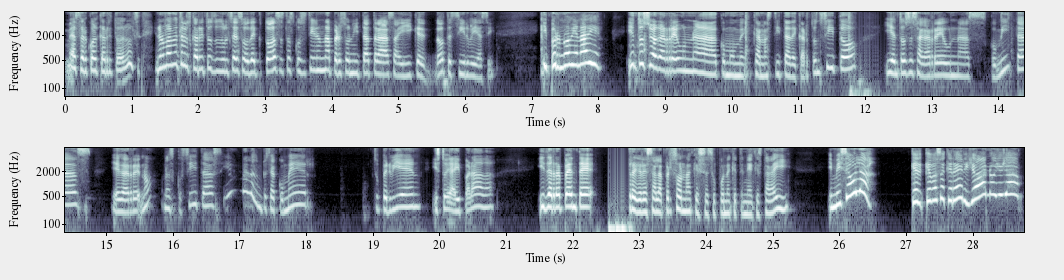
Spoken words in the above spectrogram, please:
Me acerco al carrito de dulces. Y normalmente los carritos de dulces o de todas estas cosas tienen una personita atrás ahí que no te sirve y así. Y pero no había nadie. Y entonces yo agarré una como me- canastita de cartoncito y entonces agarré unas gomitas y agarré, ¿no? Unas cositas y me las empecé a comer súper bien y estoy ahí parada. Y de repente regresa la persona que se supone que tenía que estar ahí y me dice, hola, ¿qué, qué vas a querer? Y yo, ah, no, yo ya,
